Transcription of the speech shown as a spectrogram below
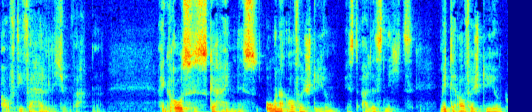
auf die Verherrlichung warten. Ein großes Geheimnis. Ohne Auferstehung ist alles nichts. Mit der Auferstehung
